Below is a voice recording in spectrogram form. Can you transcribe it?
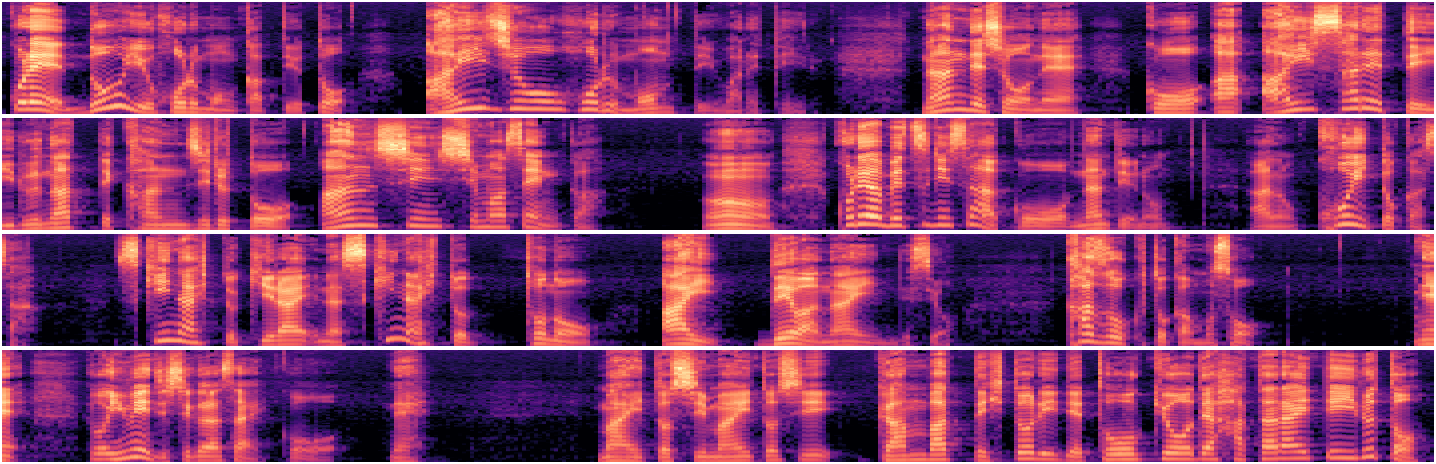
これどういうホルモンかっていうと愛情ホルモンって言われている。何でしょうね。こうあ愛されているなって感じると安心しませんか？うん。これは別にさこう何て言うの？あの恋とかさ好きな人嫌いな好きな人との愛ではないんですよ。家族とかもそう。ね。イメージしてください。こうね。毎年毎年頑張って一人で東京で働いていると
